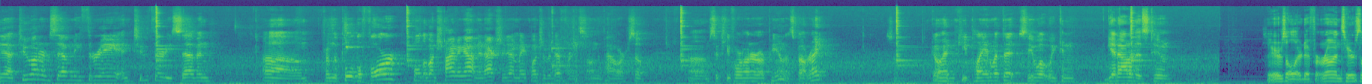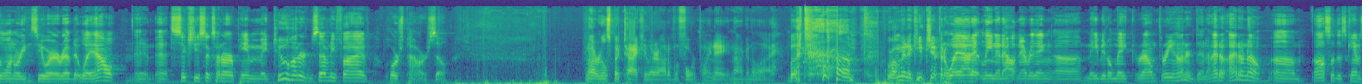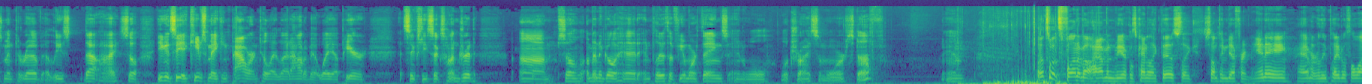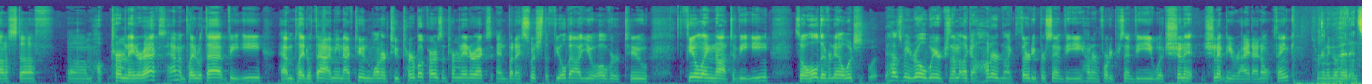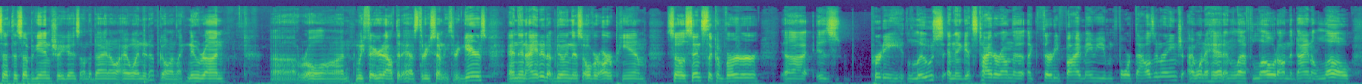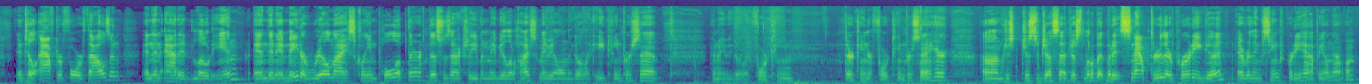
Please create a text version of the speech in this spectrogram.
Yeah, 273 and 237 um, from the pool before. Pulled a bunch of timing out, and it actually didn't make much of a difference on the power. So um, 6,400 RPM, that's about right. So go ahead and keep playing with it, see what we can get out of this tune. So here's all our different runs. Here's the one where you can see where I revved it way out. And at 6,600 RPM, it made 275 horsepower. So not real spectacular out of a 4.8 not gonna lie. But um, well, i'm gonna keep chipping away at it lean it out and everything. Uh, maybe it'll make around 300 then. I don't i don't know. Um, also this cam's meant to rev at least that high. So you can see it keeps making power until i let out of it way up here at 6600 um, so i'm gonna go ahead and play with a few more things and we'll we'll try some more stuff. And that's what's fun about having vehicles kind of like this like something different. Na i haven't really played with a lot of stuff um, Terminator X, haven't played with that. VE, haven't played with that. I mean, I've tuned one or two turbo cars in Terminator X, and but I switched the fuel value over to fueling, not to VE. So a whole different deal, which has me real weird because I'm at like 100, like 30% VE, 140% VE, which shouldn't shouldn't be right. I don't think. So we're gonna go ahead and set this up again, show you guys on the dyno. I ended up going like new run. Uh, roll on. We figured out that it has 373 gears, and then I ended up doing this over RPM. So since the converter uh, is pretty loose and then gets tight around the like 35 maybe even 4000 range i went ahead and left load on the dyno low until after 4000 and then added load in and then it made a real nice clean pull up there. This was actually even maybe a little high so maybe i'll only go like 18% and maybe go like 14 13 or 14% here. Um, just just adjust that just a little bit but it snapped through there pretty good. Everything seemed pretty happy on that one.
